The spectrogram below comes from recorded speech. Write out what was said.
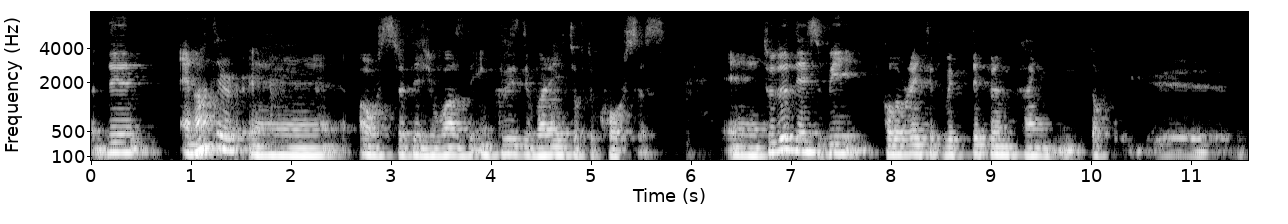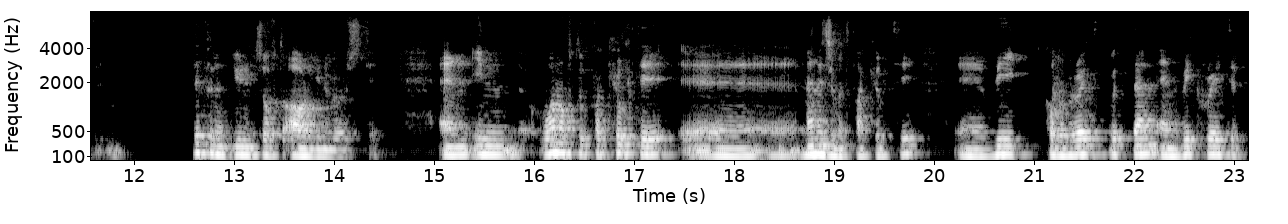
the another uh, our strategy was to increase the variety of the courses. Uh, to do this, we collaborated with different kind of uh, different units of the, our university. And in one of the faculty, uh, management faculty, uh, we collaborated with them and we created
